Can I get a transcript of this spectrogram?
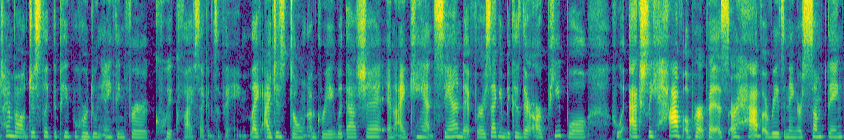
talking about just like the people who are doing anything for quick five seconds of fame. Like, I just don't agree with that shit. And I can't stand it for a second because there are people who actually have a purpose or have a reasoning or something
